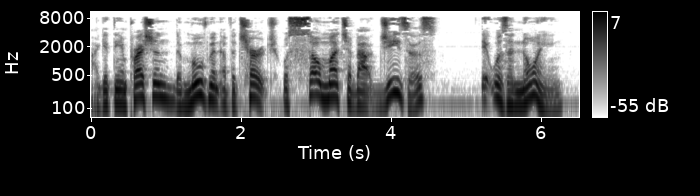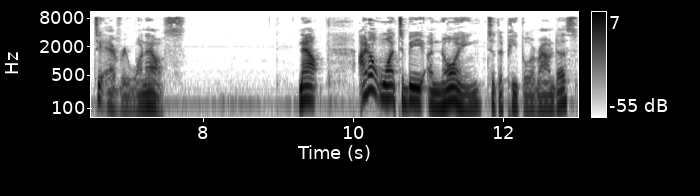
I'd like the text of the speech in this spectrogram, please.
I get the impression the movement of the church was so much about Jesus, it was annoying to everyone else. Now, I don't want to be annoying to the people around us,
